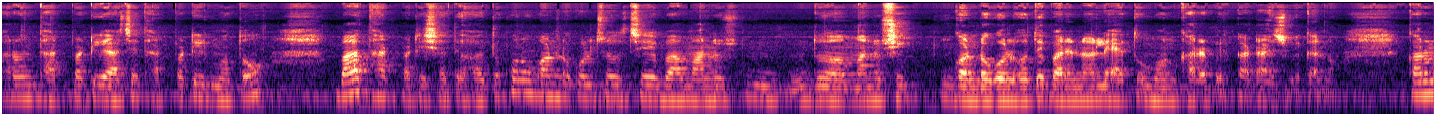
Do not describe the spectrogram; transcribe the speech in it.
কারণ থার্ড পার্টি আছে থার্ড পার্টির মতো বা থার্ড পার্টির সাথে হয়তো কোনো গণ্ডগোল চলছে বা মানুষ, মানসিক গণ্ডগোল হতে পারে, নাহলে এত মন খারাপের কাটা আসবে কেন? কারণ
